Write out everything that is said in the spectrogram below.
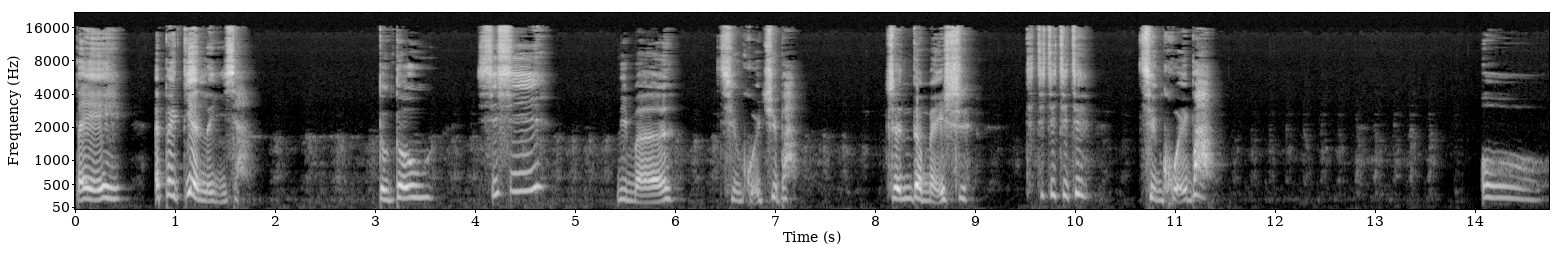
被被电了一下。东东、西西，你们请回去吧，真的没事，请请请请，请回吧。哦，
